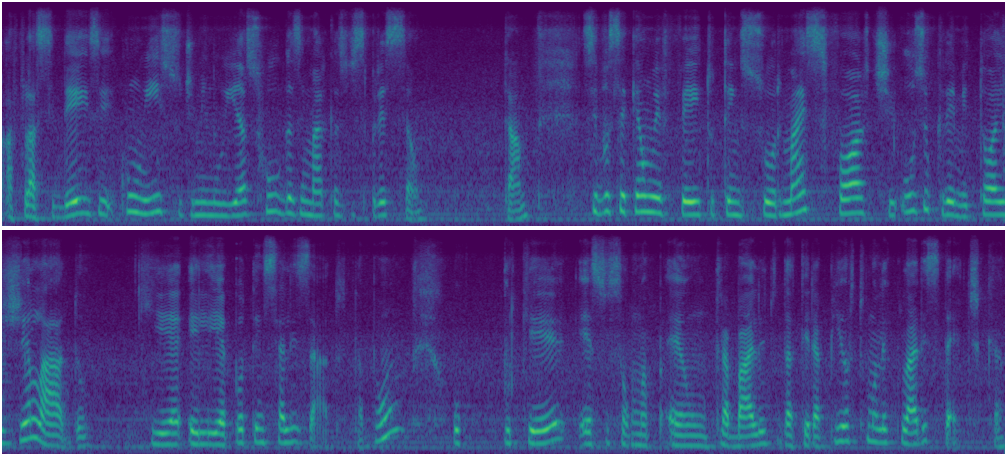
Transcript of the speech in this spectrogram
a flacidez e, com isso, diminuir as rugas e marcas de expressão tá? Se você quer um efeito tensor mais forte, use o creme Toy gelado, que é, ele é potencializado, tá bom? O, porque isso é um trabalho da terapia ortomolecular estética.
